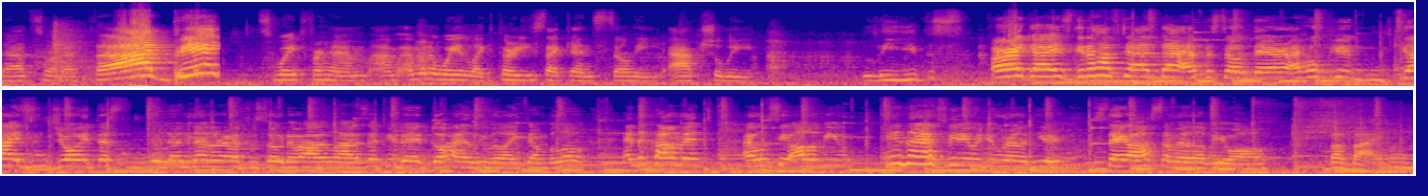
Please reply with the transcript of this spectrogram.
That's what I thought, bitch! Let's wait for him. I'm, I'm gonna wait like 30 seconds till he actually leaves. Alright guys, gonna have to end that episode there. I hope you guys enjoyed this with another episode of Outlast. If you did, go ahead and leave a like down below and a comment. I will see all of you in the next video we do around here. Stay awesome. I love you all. Bye-bye. Um,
